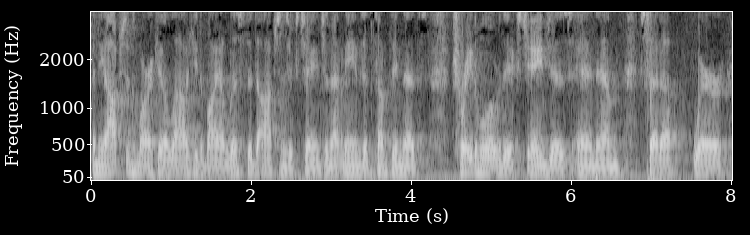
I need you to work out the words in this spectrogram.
And the options market allows you to buy a listed options exchange. And that means it's something that's tradable over the exchanges and um, set up where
